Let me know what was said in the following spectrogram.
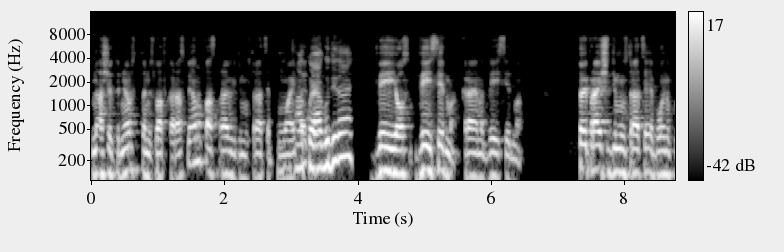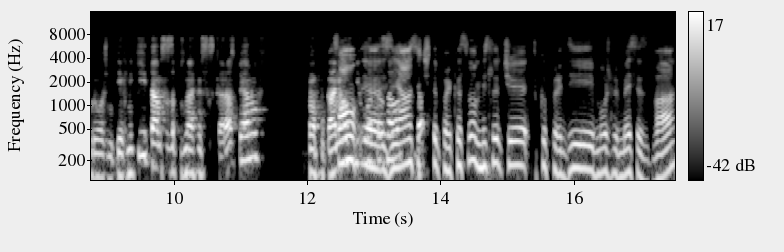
нашия треньор Станислав Карастоянов. Аз правих демонстрация по моите. А коя година е? 2007, края на 2007. Той правеше демонстрация бойно приложени техники и там се запознахме с Карастоянов. Само, е, извинявам се, да. че те прекъсвам. Мисля, че тук преди, може би, месец-два,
